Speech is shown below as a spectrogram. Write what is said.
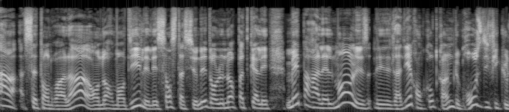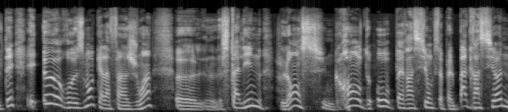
à cet endroit-là, en Normandie, les laissant stationner dans le Nord-Pas-de-Calais. Mais parallèlement, les, les Alliés rencontrent quand même de grosses difficultés. Et heureusement qu'à la fin juin, euh, Staline lance une grande opération qui s'appelle Bagration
